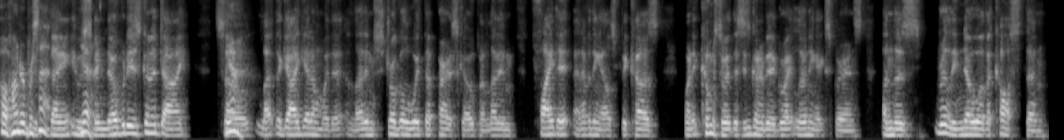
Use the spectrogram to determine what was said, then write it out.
Oh, 100%. He was saying, he was yeah. saying nobody's going to die. So yeah. let the guy get on with it and let him struggle with the periscope and let him fight it and everything else because when it comes to it, this is going to be a great learning experience. And there's really no other cost than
